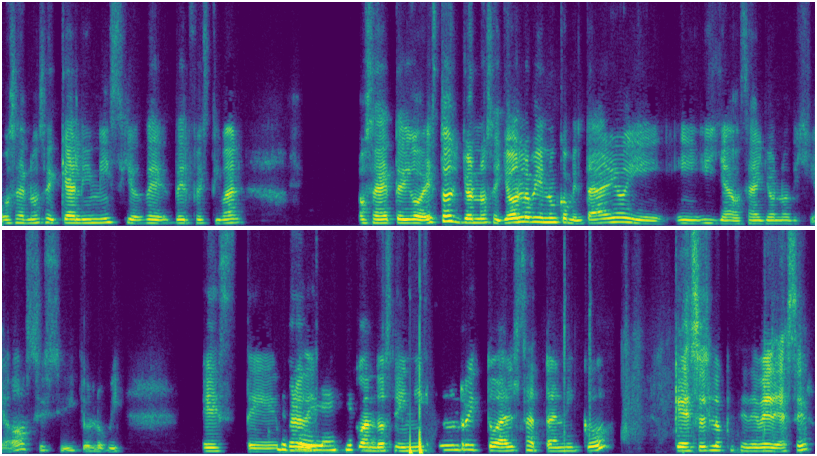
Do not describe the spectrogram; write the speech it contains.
o sea, no sé qué al inicio del festival. O sea, te digo, esto yo no sé, yo lo vi en un comentario y, ya, o sea, yo no dije, oh, sí, sí, yo lo vi. Este, pero cuando se inicia un ritual satánico, que eso es lo que se debe de hacer.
